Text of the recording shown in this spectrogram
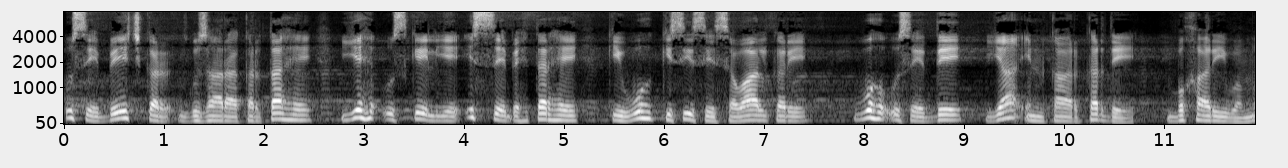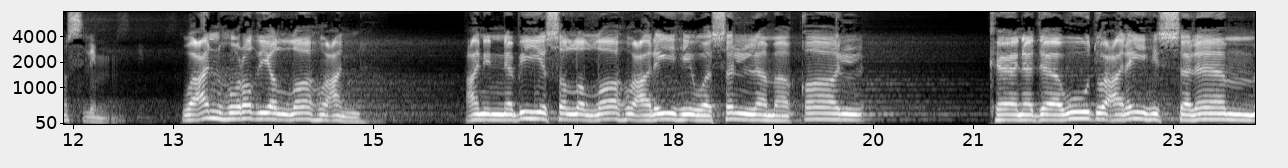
اسے بیچ کر گزارا کرتا ہے، یہ اس کے لیے اس سے بہتر ہے کہ وہ کسی سے سوال کرے، وہ اسے دے یا انکار کر دے۔ بخاری و مسلم۔ وعنه رضي الله عنه عن النبي صلى الله عليه وسلم قال كان داود عليه السلام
